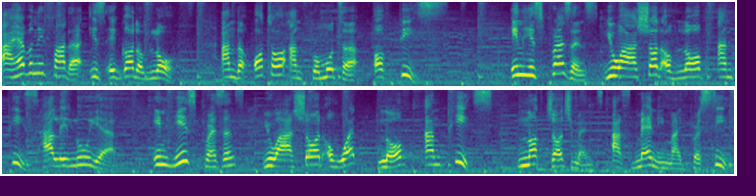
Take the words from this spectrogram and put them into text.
Our Heavenly Father is a God of love and the author and promoter of peace. In His presence, you are assured of love and peace. Hallelujah. In His presence, you are assured of what? Love and peace, not judgment, as many might perceive.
